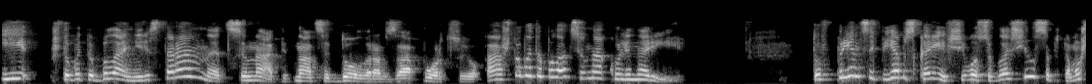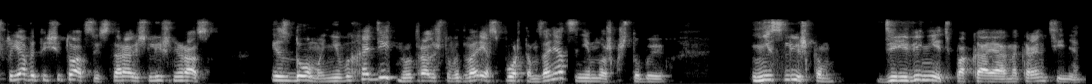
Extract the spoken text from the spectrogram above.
и чтобы это была не ресторанная цена 15 долларов за порцию, а чтобы это была цена кулинарии, то, в принципе, я бы, скорее всего, согласился, потому что я в этой ситуации стараюсь лишний раз из дома не выходить, но вот разве что во дворе спортом заняться немножко, чтобы не слишком деревенеть, пока я на карантине.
